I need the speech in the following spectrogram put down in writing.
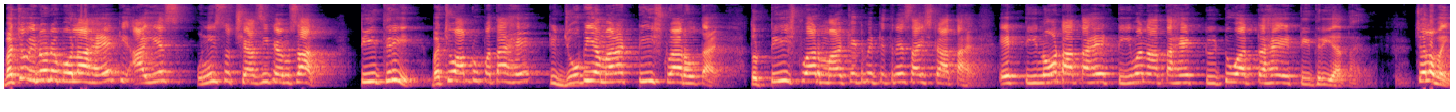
बच्चों इन्होंने बोला है कि आईएस 1986 के अनुसार T3 बच्चों, आपको पता है कि जो भी हमारा टी स्क्वायर होता है तो टी स्क्वायर मार्केट में कितने साइज़ का आता है? एक टी नॉट आता है टी वन आता है टी टू आता है एक टी थ्री आता है। चलो भाई,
